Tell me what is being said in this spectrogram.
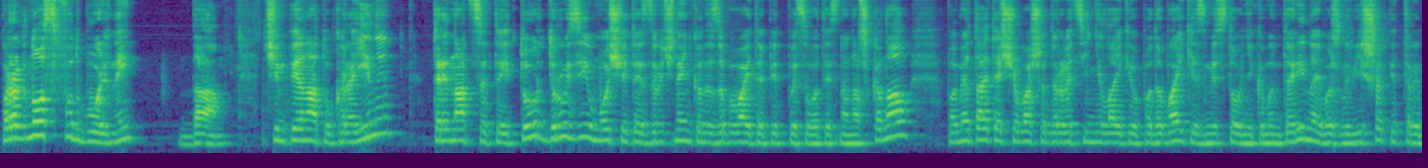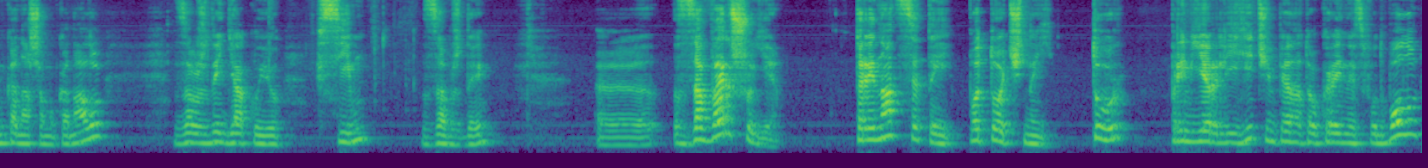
Прогноз футбольний. Да. Чемпіонат України. 13-й тур. Друзі, вмощуйтесь зручненько, не забувайте підписуватись на наш канал. Пам'ятайте, що ваші дорогоцінні лайки, вподобайки, змістовні коментарі найважливіша підтримка нашому каналу. Завжди дякую всім. Завжди. Е, завершує 13-й поточний тур Прем'єр-ліги Чемпіонату України з футболу.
